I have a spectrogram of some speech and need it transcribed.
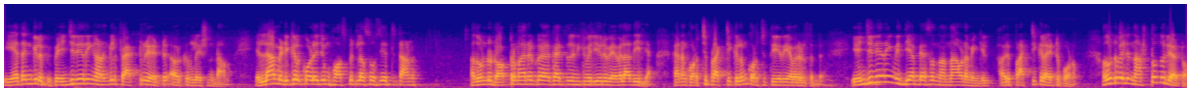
ഏതെങ്കിലും ഇപ്പോൾ എഞ്ചിനീയറിംഗ് ആണെങ്കിൽ ഫാക്ടറി ആയിട്ട് അവർക്ക് റിലേഷൻ ഉണ്ടാകും എല്ലാ മെഡിക്കൽ കോളേജും ഹോസ്പിറ്റൽ അസോസിയേറ്റഡ് ആണ്. അതുകൊണ്ട് ഡോക്ടർമാരുടെ കാര്യത്തിൽ എനിക്ക് വലിയൊരു വേവലാതിയില്ല. കാരണം കുറച്ച് പ്രാക്ടിക്കലും കുറച്ച് തിയറി അവരെടുത്തുണ്ട്. എഞ്ചിനീയറിംഗ് വിദ്യാഭ്യാസം നന്നാവണമെങ്കിൽ അവർ പ്രാക്ടിക്കലായിട്ട് പോകണം അതുകൊണ്ട് വലിയ നഷ്ടമൊന്നുമില്ല കേട്ടോ.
